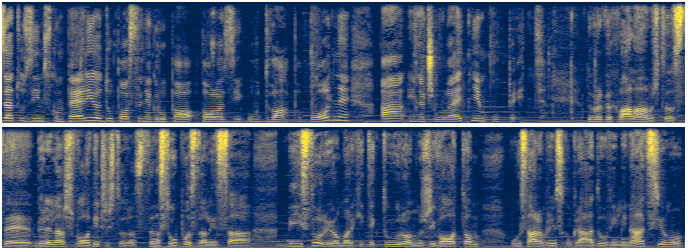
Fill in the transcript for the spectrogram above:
Zato u zimskom periodu poslednja grupa polazi u dva popodne, a inače u letnjem u pet. Dobroka, hvala vam što ste bili naš vodič i što ste nas upoznali sa istorijom, arhitekturom, životom u starom rimskom gradu u Viminacijumu.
